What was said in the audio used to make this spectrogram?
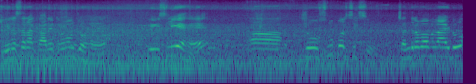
निरसना कार्यक्रम जो है ये इसलिए है आ, जो सुपर सिक्स चंद्रबाबू नायडू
